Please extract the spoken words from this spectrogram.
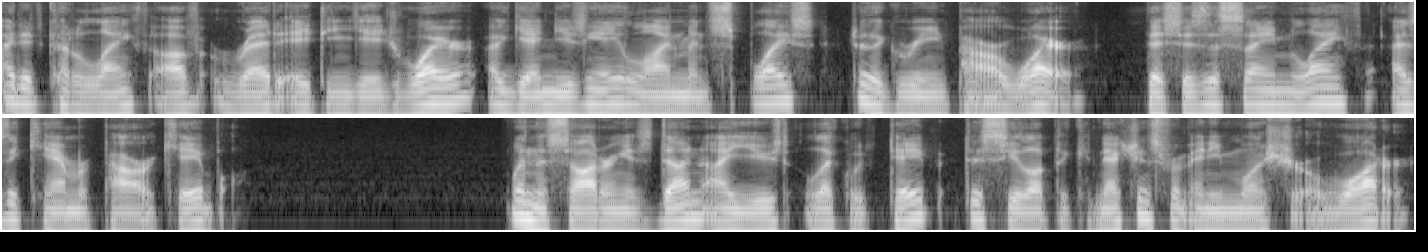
I did cut a length of red 18 gauge wire, again using a lineman splice to the green power wire. This is the same length as the camera power cable. When the soldering is done, I used liquid tape to seal up the connections from any moisture or water.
